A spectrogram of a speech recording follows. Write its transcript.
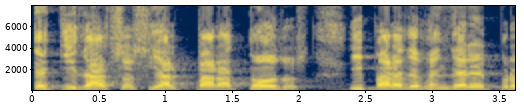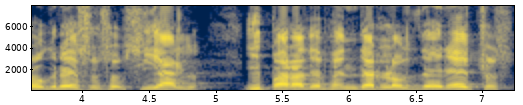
equidad social para todos y para defender el progreso social y para defender los derechos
